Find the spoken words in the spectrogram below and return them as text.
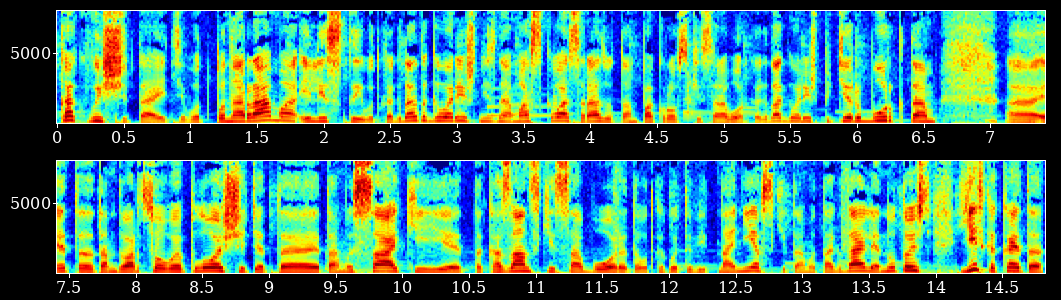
как вы считаете, вот панорама и листы, вот когда ты говоришь, не знаю, Москва, сразу там Покровский собор, когда говоришь Петербург, там э, это там Дворцовая площадь, это там Исаки, это Казанский собор, это вот какой-то вид на Невский там и так далее. Ну, то есть есть какая-то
